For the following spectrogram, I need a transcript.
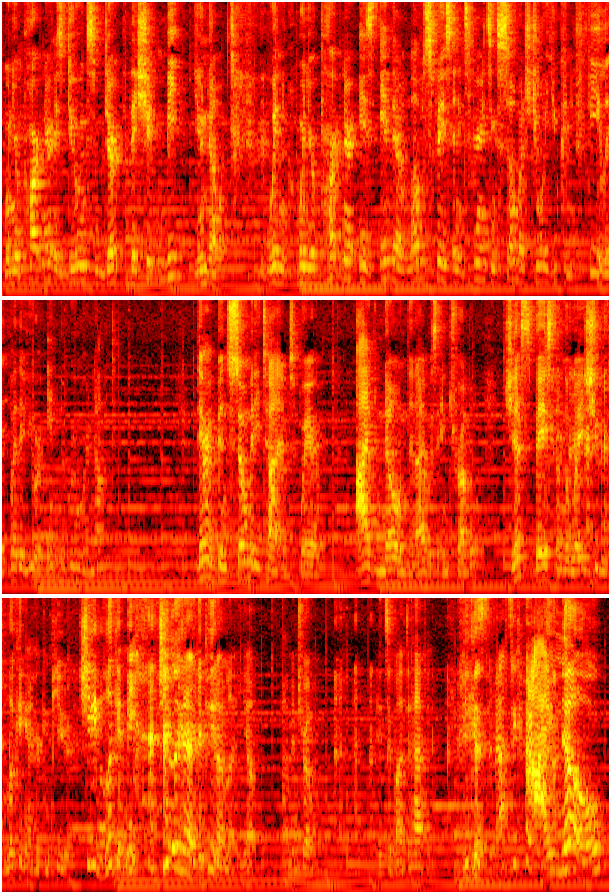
When your partner is doing some dirt that they shouldn't be, you know it. When, when your partner is in their love space and experiencing so much joy, you can feel it whether you are in the room or not. There have been so many times where I've known that I was in trouble just based on the way she was looking at her computer. She didn't even look at me. She was looking at her computer. I'm like, yep, I'm in trouble. It's about to happen. Because to I know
